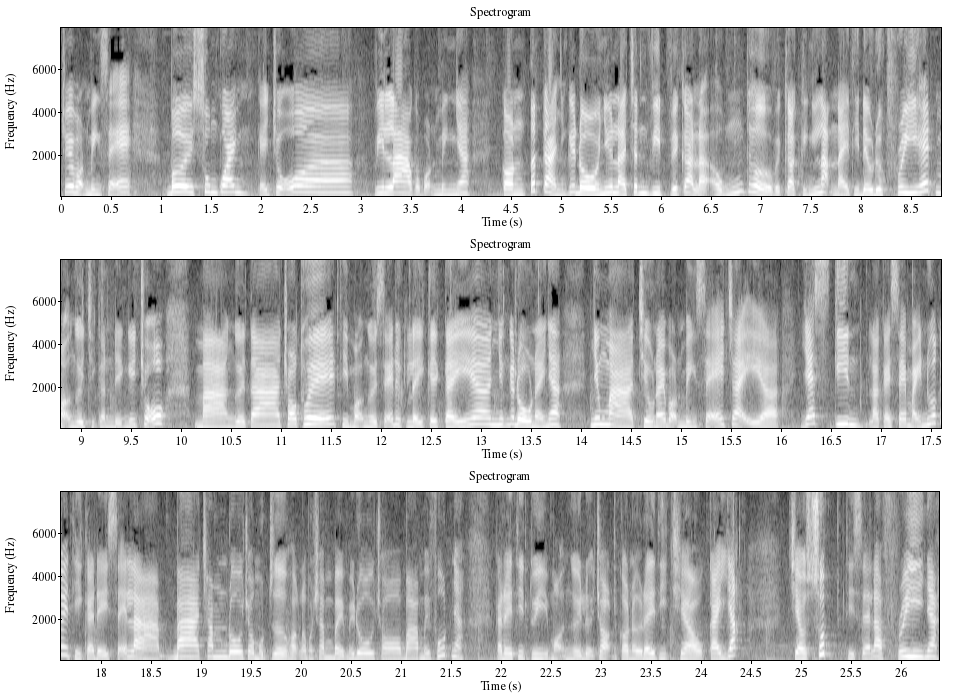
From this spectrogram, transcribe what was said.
Cho nên bọn mình sẽ bơi xung quanh cái chỗ ờ, villa của bọn mình nha. Còn tất cả những cái đồ như là chân vịt với cả là ống thở với cả kính lặn này thì đều được free hết. Mọi người chỉ cần đến cái chỗ mà người ta cho thuê ấy, thì mọi người sẽ được lấy cái cái ờ, những cái đồ này nha. Nhưng mà chiều nay bọn mình sẽ chạy ờ, uh, Yeskin là cái xe máy nước ấy thì cái đấy sẽ là 300 đô cho một giờ hoặc là 170 đô cho 30 phút nha. Cái đấy thì tùy mọi người lựa chọn. Còn ở đây thì trèo kayak, trèo súp thì sẽ là free nha.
